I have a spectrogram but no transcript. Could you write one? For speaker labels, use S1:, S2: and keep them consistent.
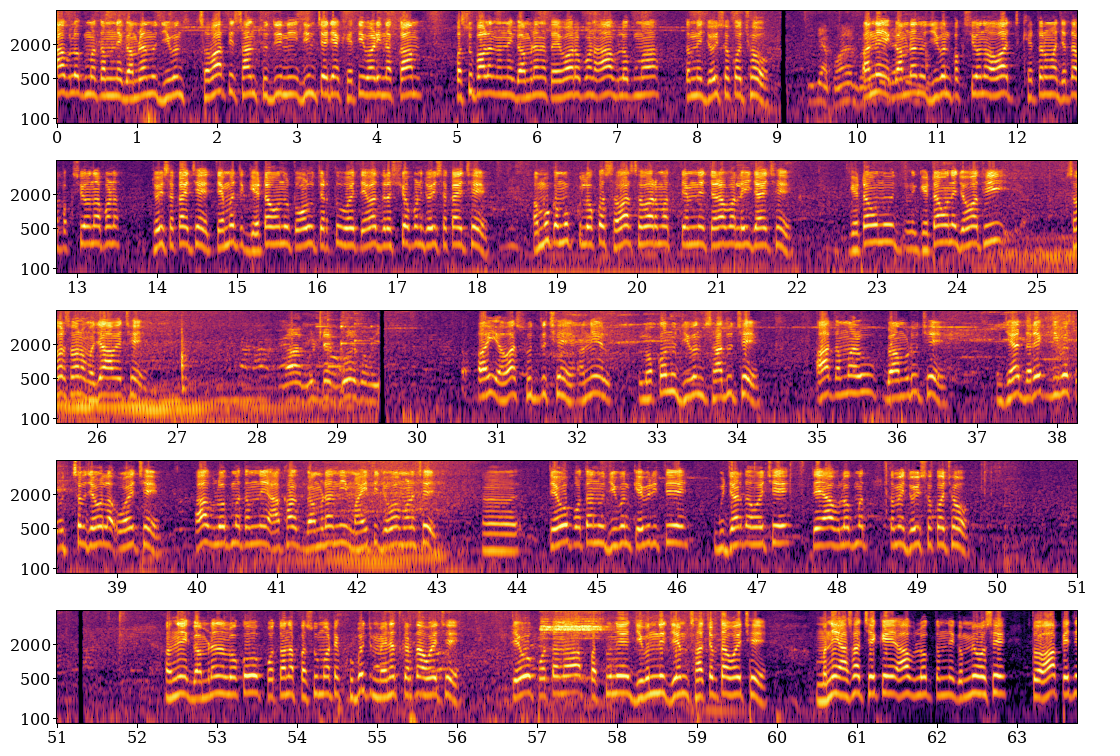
S1: આ વ્લોગમાં તમને ગામડાનું જીવન સવારથી સાંજ સુધીની દિનચર્યા, ખેતીવાડીના કામ, પશુપાલન અને ગામડાના તહેવારો પણ આ વ્લોગમાં તમે જોઈ શકો છો. અને ગામડાનું જીવન પક્ષીઓનો અવાજ, ખેતરોમાં જતા પક્ષીઓના પણ જોઈ શકાય છે. તેમજ ઘેટાઓનું ટોળું ચરતું હોય તેવા દ્રશ્યો પણ જોઈ શકાય છે. અમુક અમુક લોકો સવાર સવારમાં તેમને ચરાવવા લઈ જાય છે. ઘેટાઓનું, ઘેટાઓને જોવાથી સવાર સવારમાં મજા આવે છે. અહીં હવા શુદ્ધ છે અને લોકોનું જીવન સાદું છે. આ તમારું ગામડું છે, જ્યાં દરેક દિવસ ઉત્સવ જેવો હોય છે. આ વ્લોગમાં તમને આખા ગામડાની માહિતી જોવા મળે છે તેઓ પોતાનું જીવન કેવી રીતે ગુજારતા હોય છે તે આ વ્લોગમાં તમે જોઈ શકો છો. અને ગામડાના લોકો પોતાના પશુ માટે ખૂબ જ મહેનત કરતા હોય છે. તેઓ પોતાના પશુને જીવનની જેમ સાચવતા હોય છે. મને આશા છે કે આ વ્લોગ તમને ગમ્યો હશે તો આ પેજને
